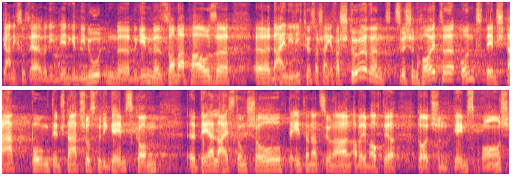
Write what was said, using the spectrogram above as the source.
gar nicht so sehr über die in wenigen Minuten äh, beginnende Sommerpause. Äh, nein, die liegt höchstwahrscheinlich etwas störend zwischen heute und dem Startpunkt, dem Startschuss für die Gamescom, äh, der Leistungsshow der internationalen, aber eben auch der deutschen Gamesbranche.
